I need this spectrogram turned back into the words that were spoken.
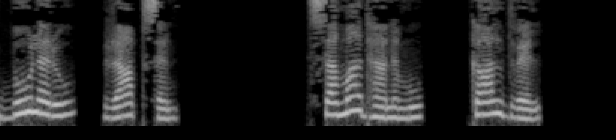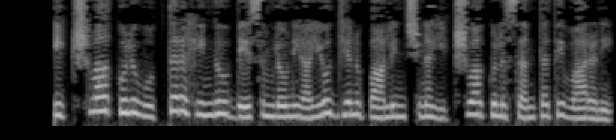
Buhler Rapson. సమాధానము కాల్ద్వెల్. ఇక్ష్వాకులు ఉత్తర హిందూ దేశంలోని అయోధ్యను పాలించిన ఇక్ష్వాకుల సంతతి వారని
